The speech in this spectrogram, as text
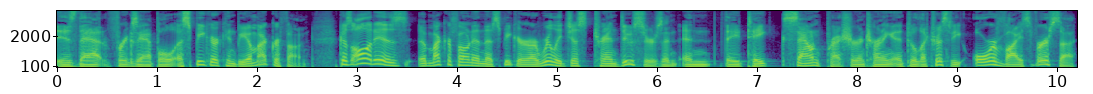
is that, for example, a speaker can be a microphone. Because all it is, a microphone and a speaker are really just transducers, and, and they take sound pressure and turning it into electricity, or vice versa.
